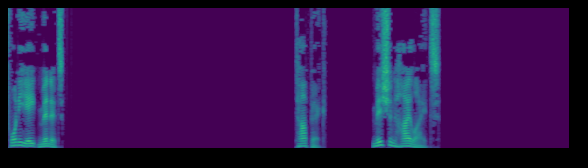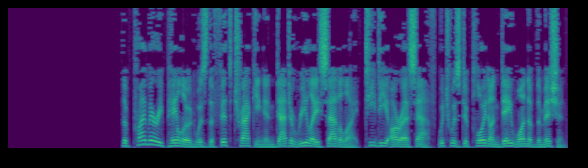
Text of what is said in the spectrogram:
28 minutes. Topic: Mission highlights. The primary payload was the Fifth Tracking and Data Relay Satellite which was deployed on day one of the mission.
